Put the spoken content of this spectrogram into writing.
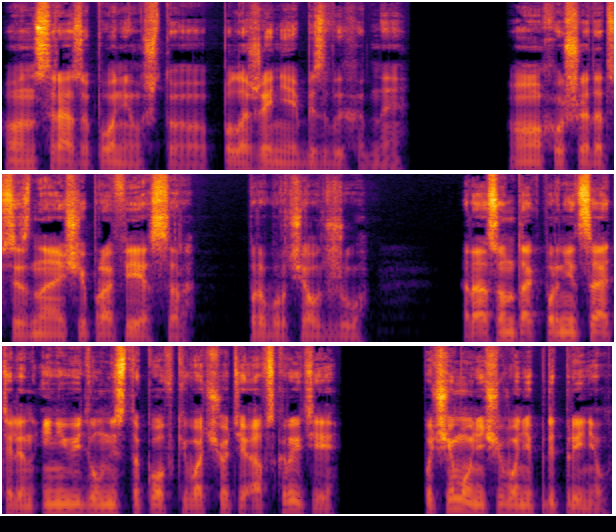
Он сразу понял, что положение безвыходное. «Ох уж этот всезнающий профессор», – пробурчал Джу. «Раз он так проницателен и не видел нестыковки в отчете о вскрытии, почему ничего не предпринял?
